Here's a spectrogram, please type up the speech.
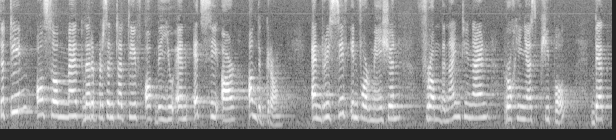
The team also met the representative of the UNHCR on the ground and received information from the 99 Rohingyas people that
